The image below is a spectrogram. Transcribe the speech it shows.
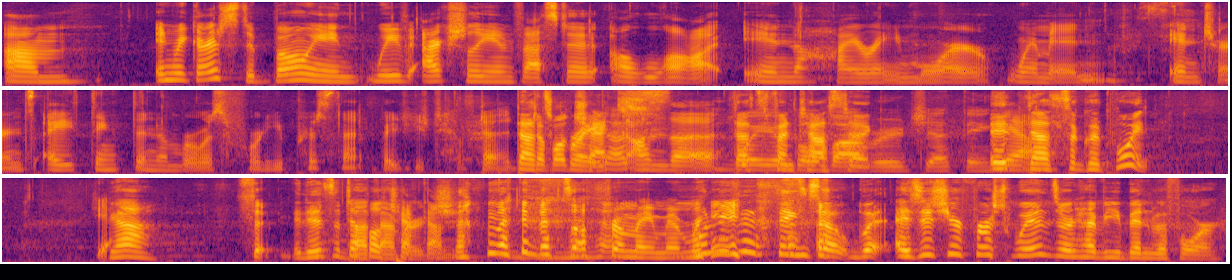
Um, in regards to Boeing, we've actually invested a lot in hiring more women interns. I think the number was 40%, but you'd have to That's double great. check That's- on the. That's way above fantastic. average, I think. It, Yeah. That's a good point. Yeah. yeah. So it is double check average. on that. That's all from my memory. One of the things, though, but is this your first WIDS or have you been before?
